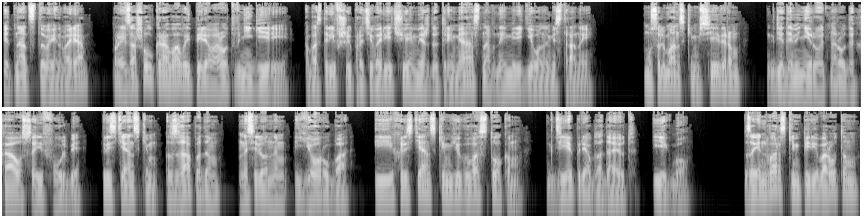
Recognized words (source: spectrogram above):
15 января произошел кровавый переворот в Нигерии, обостривший противоречия между тремя основными регионами страны. Мусульманским севером, где доминируют народы Хауса и Фульби, христианским западом, населенным Йоруба, и христианским юго-востоком, где преобладают Игбо. За январским переворотом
